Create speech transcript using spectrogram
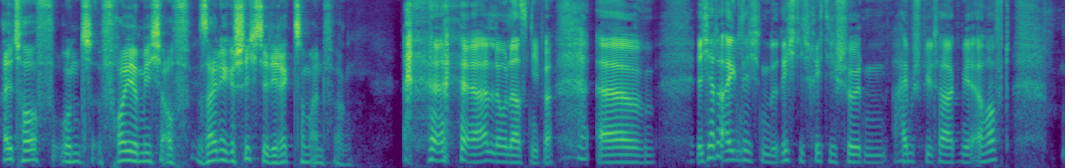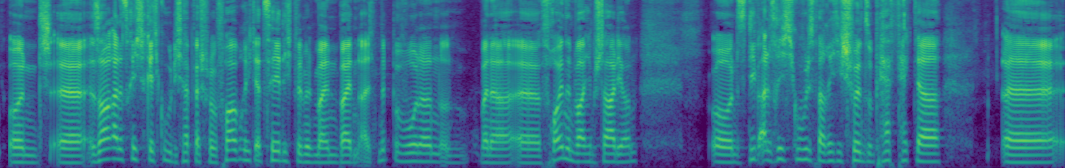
Althoff und freue mich auf seine Geschichte direkt zum Anfang. Hallo Lars Nieper. Ähm, ich hatte eigentlich einen richtig, richtig schönen Heimspieltag mir erhofft. Und äh, es war alles richtig, richtig gut. Ich habe ja schon im Vorbericht erzählt, ich bin mit meinen beiden alten Mitbewohnern und meiner äh, Freundin war ich im Stadion. Und es lief alles richtig gut, es war richtig schön, so perfekter äh,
